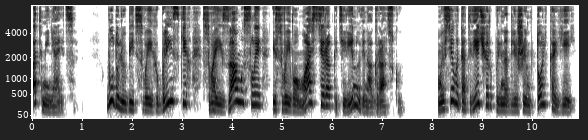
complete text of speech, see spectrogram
отменяется. Буду любить своих близких, свои замыслы и своего мастера Катерину Виноградскую. Мы все в этот вечер принадлежим только ей.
